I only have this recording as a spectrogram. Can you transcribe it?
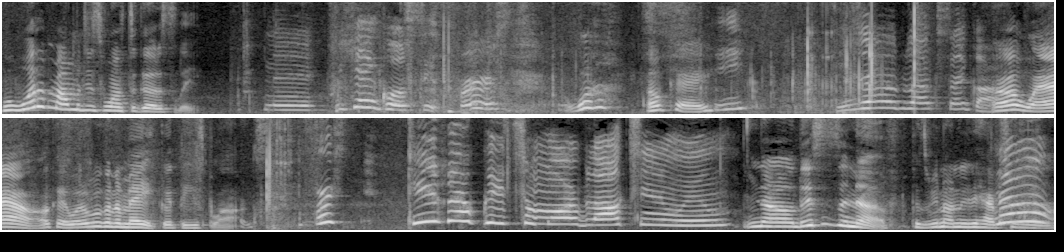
Well, what if Mama just wants to go to sleep? Nah, we can't go to sleep first. What? Okay. See? These are the blocks I got. Oh, wow. Okay, what are we going to make with these blocks? First, can you help get some more blocks in the room? No, this is enough because we don't need to have too many.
